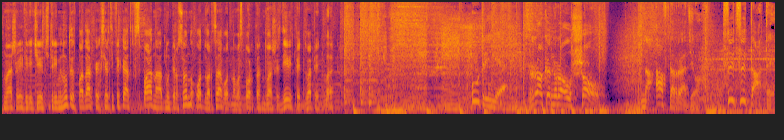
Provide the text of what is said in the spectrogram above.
В нашем эфире через 4 минуты в подарках сертификат в СПА на одну персону от Дворца водного спорта 269-5252. Утреннее рок-н-ролл-шоу на Авторадио. Цитаты.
